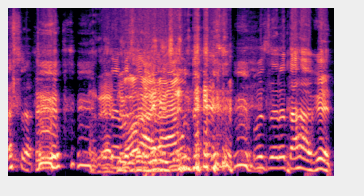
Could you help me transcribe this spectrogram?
alltså... det här Vänta, glömde måste- jag länge sedan. Måste jag rätta här rätt?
